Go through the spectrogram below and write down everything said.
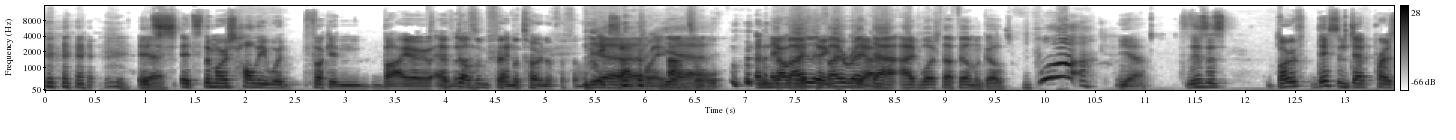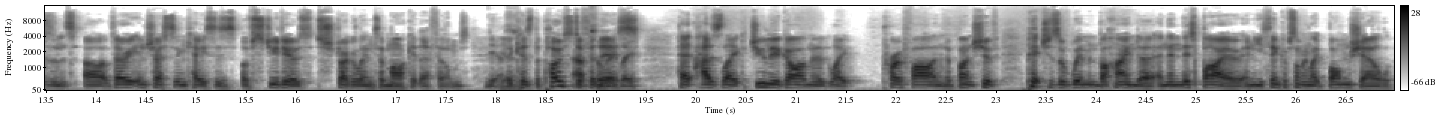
It's it's the most Hollywood fucking bio ever. It doesn't fit And the tone of the film Yeah, Exactly. yeah. at all. If I, thing, if I read yeah. that, I'd watch that film and go, "What?" yeah. this is both this and Dead Presidents are very interesting cases of studios struggling to market their films. Yes. Because the poster for this ha- has like Julia Garner like profile and a bunch of pictures of women behind her, and then this bio, and you think of something like Bombshell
